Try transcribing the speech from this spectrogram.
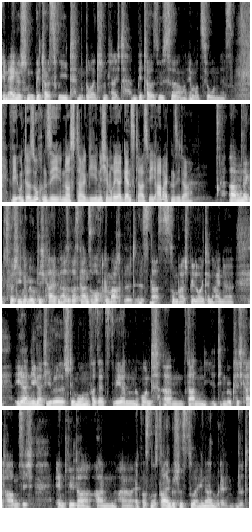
im Englischen bittersweet, im Deutschen vielleicht bittersüße Emotion ist. Wie untersuchen Sie Nostalgie? Nicht im Reagenzglas. Wie arbeiten Sie da? Ähm, da gibt es verschiedene Möglichkeiten. Also was ganz oft gemacht wird, ist, dass zum Beispiel Leute in eine eher negative Stimmung versetzt werden und ähm, dann die Möglichkeit haben, sich entweder an äh, etwas Nostalgisches zu erinnern oder wird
